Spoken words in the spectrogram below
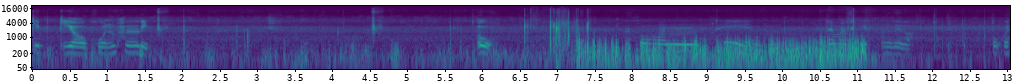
เก็บเกี่ ยวผลผลิต โอ้คือมันเท่ได้มาสิบอันเลยเหรอปลูกไว้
